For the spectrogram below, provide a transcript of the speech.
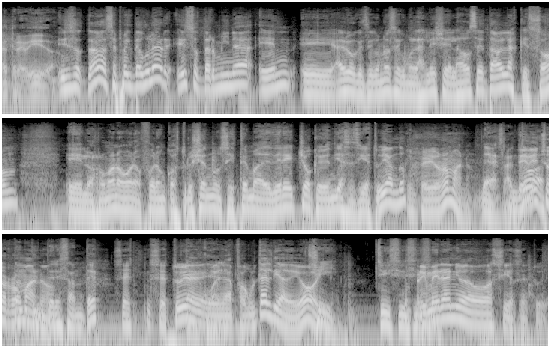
Atrevido. Eso nada, es espectacular. Eso termina en eh, algo que se conoce como las leyes de las 12 tablas, que son eh, los romanos, bueno, fueron construyendo un sistema de derecho que hoy en día se sigue estudiando. Imperio Romano. Exacto, Derecho romano. Interesante. Se, se estudia en la facultad el día de hoy. Sí, sí, sí. Sí, primer sí. año de abogacía se estudia.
